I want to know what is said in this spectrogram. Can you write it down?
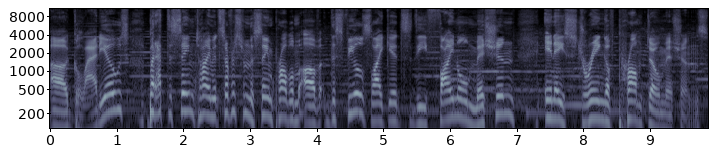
uh, Gladio's, but at the same time, it suffers from the same problem of this feels like it's the final mission in a string of Prompto missions.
